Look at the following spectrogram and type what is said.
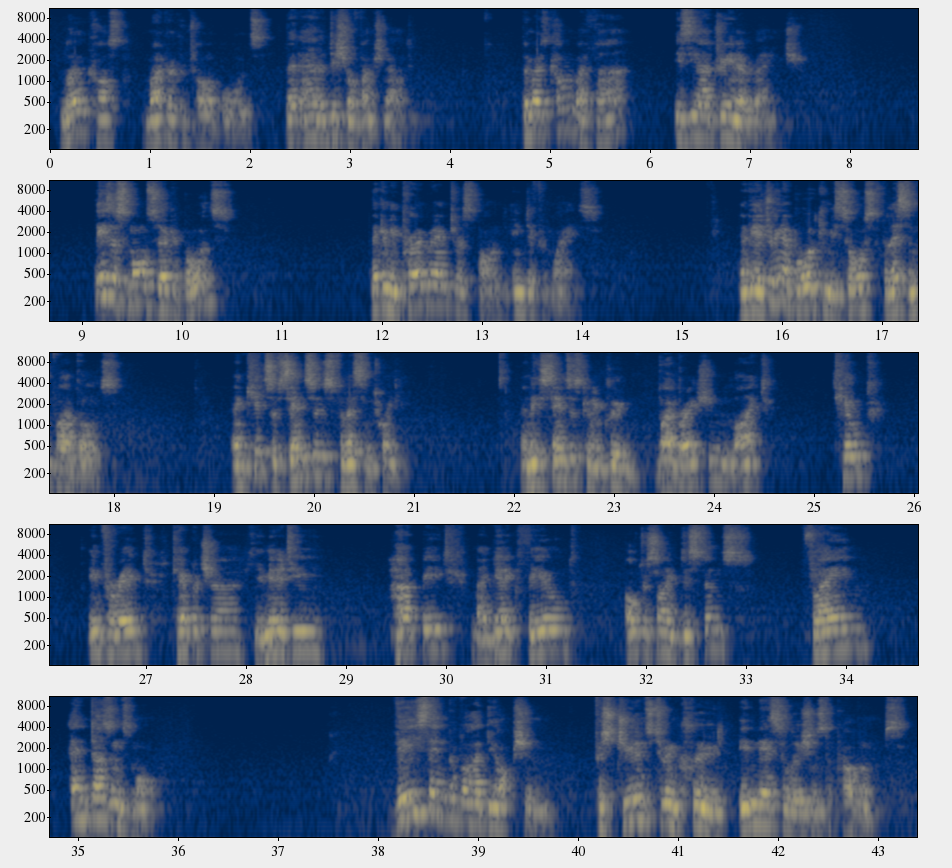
low-cost microcontroller boards that add additional functionality. The most common by far is the Arduino range. These are small circuit boards they can be programmed to respond in different ways. Now the Arduino board can be sourced for less than $5 and kits of sensors for less than 20 and these sensors can include vibration, light, tilt, infrared, temperature, humidity, heartbeat, magnetic field, ultrasonic distance, flame, and dozens more. These then provide the option for students to include in their solutions to problems.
